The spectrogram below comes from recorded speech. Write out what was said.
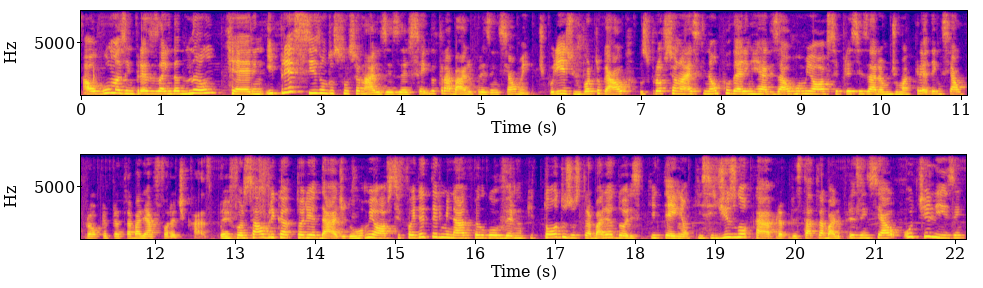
algumas empresas ainda não querem e precisam dos funcionários exercendo o trabalho presencialmente. Por isso, em Portugal, os profissionais que não puderem realizar o home office precisarão de uma credencial própria para trabalhar fora de casa. Para reforçar a obrigatoriedade do home office, foi determinado pelo governo que todos os trabalhadores que tenham que se deslocar para prestar trabalho presencial utilizem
